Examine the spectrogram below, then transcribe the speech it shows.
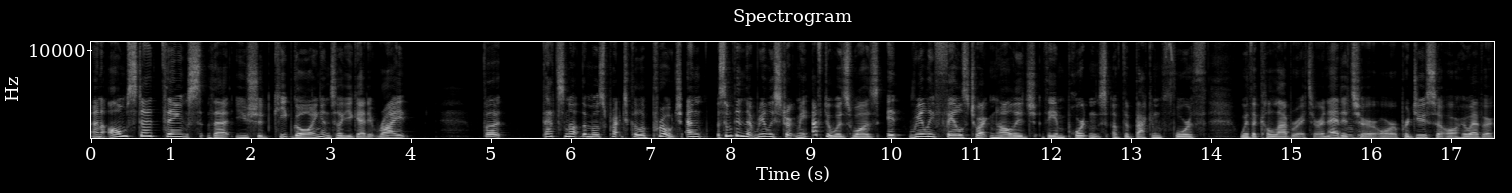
And Olmsted thinks that you should keep going until you get it right. But that's not the most practical approach. And something that really struck me afterwards was it really fails to acknowledge the importance of the back and forth with a collaborator, an editor Mm-hmm. or a producer or whoever.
